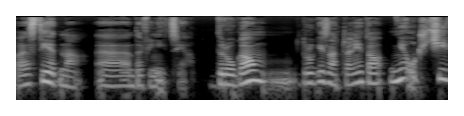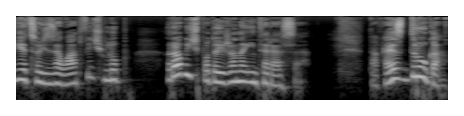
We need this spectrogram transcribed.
To jest jedna e, definicja. Drugą, drugie znaczenie to nieuczciwie coś załatwić lub robić podejrzane interesy. Taka jest druga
